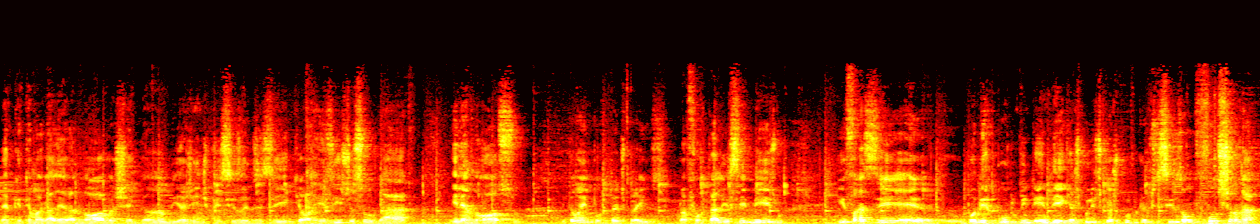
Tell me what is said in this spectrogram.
né? porque tem uma galera nova chegando e a gente precisa dizer que ó, existe esse lugar, ele é nosso. Então é importante para isso, para fortalecer mesmo e fazer o poder público entender que as políticas públicas precisam funcionar.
